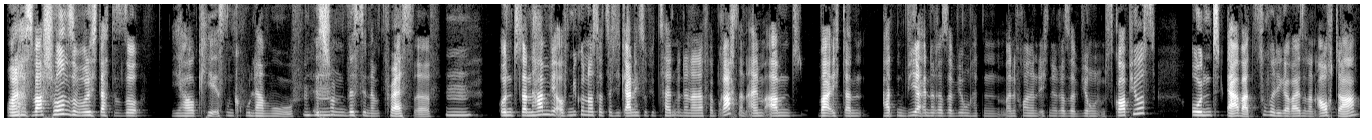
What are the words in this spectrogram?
Und das war schon so, wo ich dachte so, ja, okay, ist ein cooler Move. Ist Mhm. schon ein bisschen impressive. hm. Und dann haben wir auf Mykonos tatsächlich gar nicht so viel Zeit miteinander verbracht. An einem Abend war ich dann, hatten wir eine Reservierung, hatten meine Freundin und ich eine Reservierung im Scorpius. Und er war zufälligerweise dann auch da.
